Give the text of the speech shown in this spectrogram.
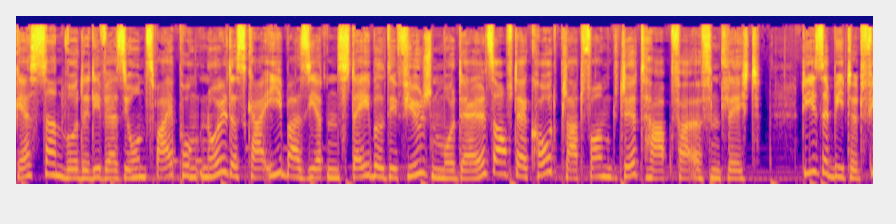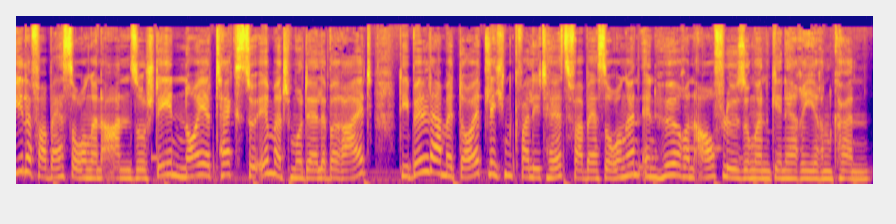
Gestern wurde die Version 2.0 des KI-basierten Stable Diffusion Modells auf der Code-Plattform GitHub veröffentlicht. Diese bietet viele Verbesserungen an, so stehen neue Text-to-Image-Modelle bereit, die Bilder mit deutlichen Qualitätsverbesserungen in höheren Auflösungen generieren können.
